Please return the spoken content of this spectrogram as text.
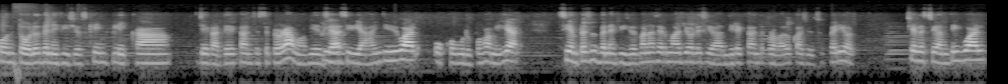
con todos los beneficios que implica llegar directamente a este programa, bien sea si viaja individual o con grupo familiar siempre sus beneficios van a ser mayores y van directamente al programa de educación superior. Si el estudiante igual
